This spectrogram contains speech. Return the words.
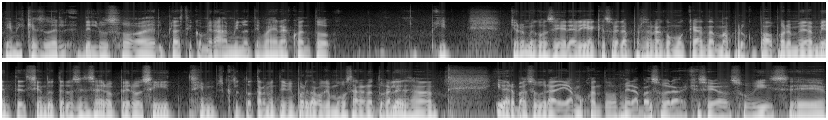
Oye, es que eso del, del uso del plástico, mira, a mí no te imaginas cuánto... Y yo no me consideraría que soy la persona como que anda más preocupado por el medio ambiente, siéndote lo sincero, pero sí, sí, totalmente me importa porque me gusta la naturaleza. ¿ah? Y ver basura, digamos, cuando vos miras basura, qué sé yo, subís... eh,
